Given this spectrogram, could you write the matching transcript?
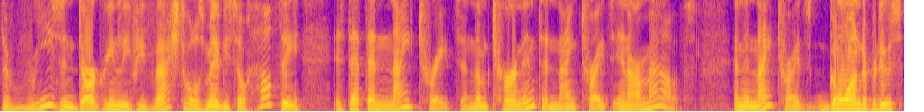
the reason dark green leafy vegetables may be so healthy is that the nitrates in them turn into nitrites in our mouths, and the nitrites go on to produce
